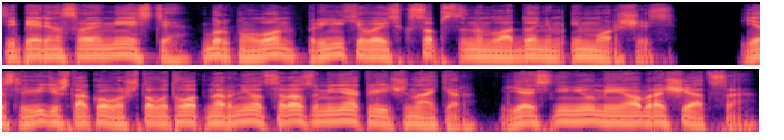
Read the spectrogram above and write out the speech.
«Теперь на своем месте», — буркнул он, принюхиваясь к собственным ладоням и морщась. «Если видишь такого, что вот-вот нырнет, сразу меня клич, Накер. Я с ними умею обращаться».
